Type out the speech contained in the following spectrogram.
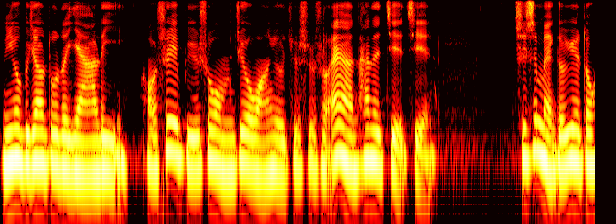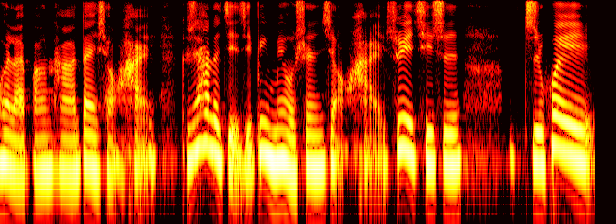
你有比较多的压力。好，所以比如说我们就有网友就是说，哎呀，他的姐姐其实每个月都会来帮他带小孩，可是他的姐姐并没有生小孩，所以其实。只会，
